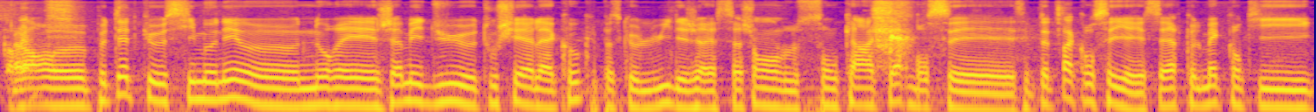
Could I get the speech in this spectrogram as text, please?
quand même. Alors euh, peut-être que Simone euh, n'aurait jamais dû euh, toucher à la coke parce que lui déjà sachant le- son caractère bon c'est c'est peut-être pas conseillé. C'est-à-dire que le mec quand il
